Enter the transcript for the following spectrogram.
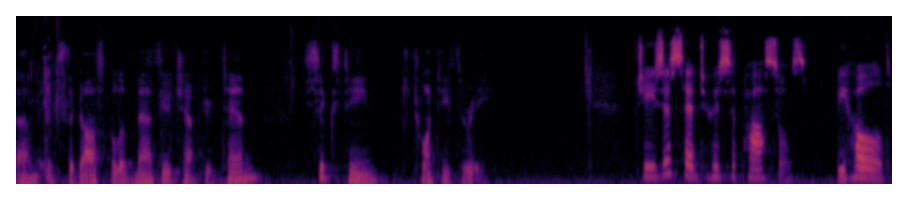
um, it's the Gospel of Matthew, chapter 10, 16 to 23. Jesus said to his apostles, Behold,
